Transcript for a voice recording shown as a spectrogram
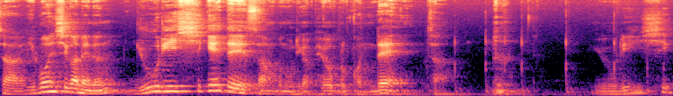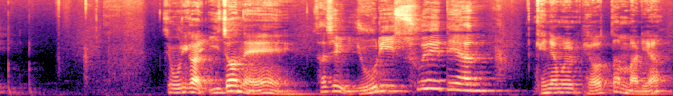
자, 이번 시간에는 유리식에 대해서 한번 우리가 배워볼 건데, 자, 유리식. 지금 우리가 이전에 사실 유리수에 대한 개념을 배웠단 말이야.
